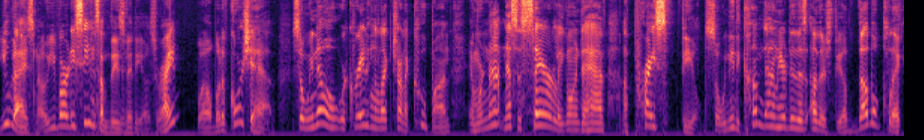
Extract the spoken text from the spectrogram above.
You guys know, you've already seen some of these videos, right? Well, but of course you have. So we know we're creating an electronic coupon and we're not necessarily going to have a price field. So we need to come down here to this others field, double click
